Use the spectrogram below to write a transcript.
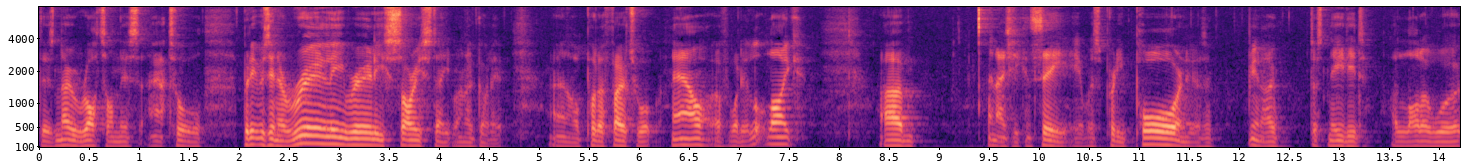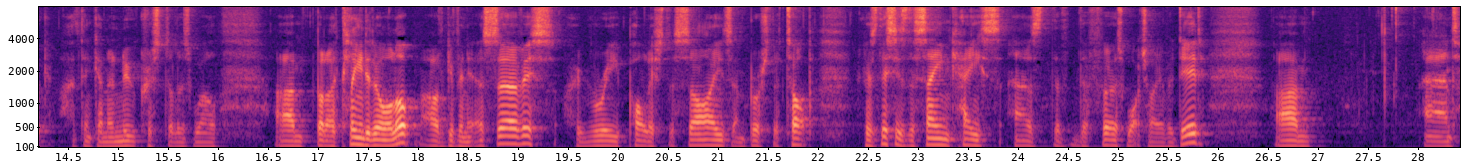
there's no rot on this at all, but it was in a really, really sorry state when I got it. And I'll put a photo up now of what it looked like. Um, and as you can see, it was pretty poor and it was a you know, just needed a lot of work, I think, and a new crystal as well. Um, but I cleaned it all up. I've given it a service. I re-polished the sides and brushed the top because this is the same case as the, the first watch I ever did. Um, and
